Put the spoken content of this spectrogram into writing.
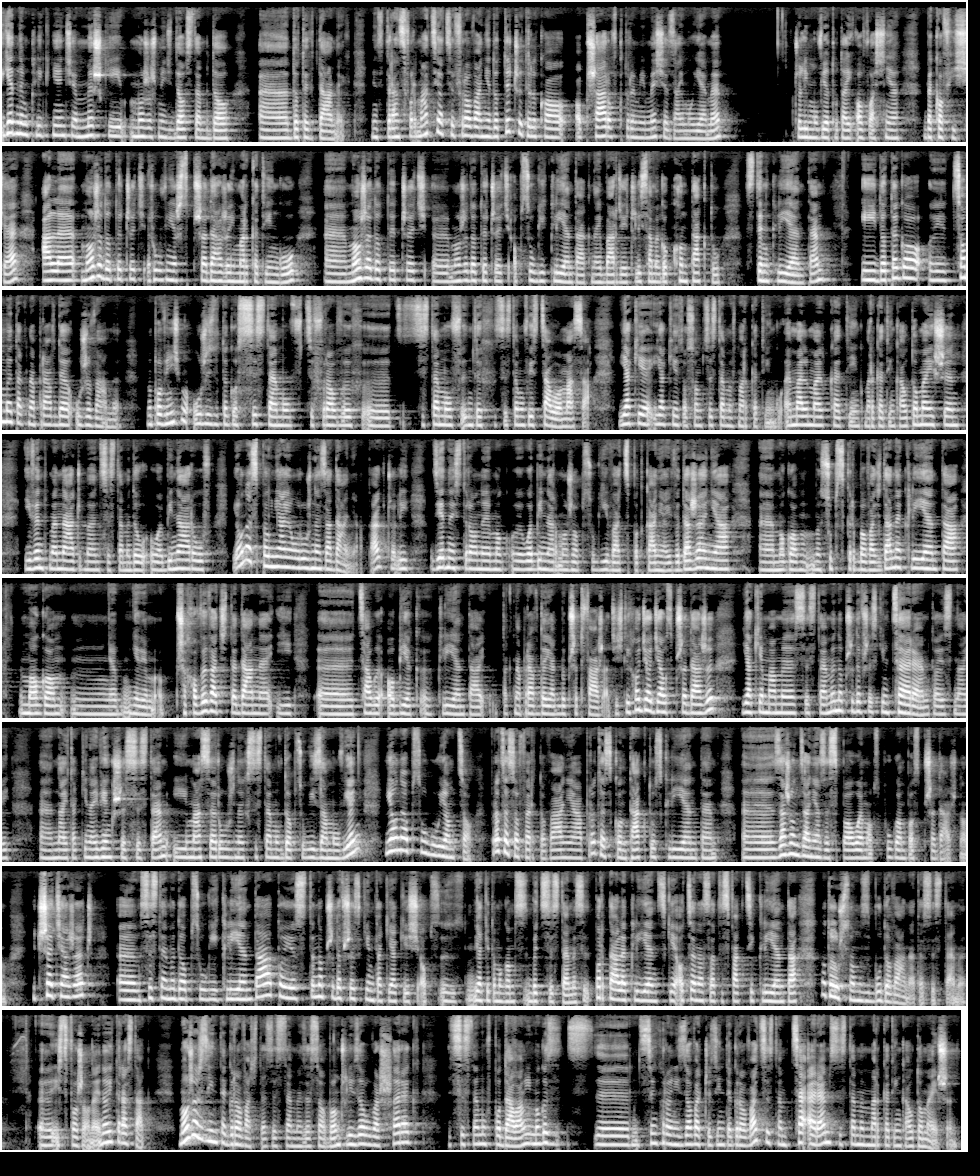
Jednym kliknięciem myszki możesz mieć dostęp do, e, do tych danych. Więc transformacja cyfrowa nie dotyczy tylko obszarów, którymi my się zajmujemy, czyli mówię tutaj o właśnie back-office, ale może dotyczyć również sprzedaży i marketingu, e, może dotyczyć, e, może dotyczyć obsługi klienta jak najbardziej, czyli samego kontaktu z tym klientem i do tego, e, co my tak naprawdę używamy. No, powinniśmy użyć do tego systemów cyfrowych, systemów, tych systemów jest cała masa. Jakie, jakie to są systemy w marketingu? ML marketing, marketing automation, event management, systemy do webinarów i one spełniają różne zadania, tak? Czyli z jednej strony webinar może obsługiwać spotkania i wydarzenia, mogą subskrybować dane klienta, mogą, mm, nie wiem, przechowywać te dane i cały obieg klienta tak naprawdę jakby przetwarzać. Jeśli chodzi o dział sprzedaży, jakie mamy systemy? No przede wszystkim CRM to jest naj, e, naj, taki największy system i masę różnych systemów do obsługi zamówień i one obsługują co? Proces ofertowania, proces kontaktu z klientem, e, zarządzania zespołem, obsługą posprzedażną. I trzecia rzecz, e, systemy do obsługi klienta to jest no przede wszystkim takie jakieś, jakie to mogą być systemy, portale klienckie, ocena satysfakcji klienta, no to już są zbudowane te systemy e, i stworzone. No i teraz tak, możesz zintegrować te systemy ze sobą, czyli zauważ szereg systemów podałam i mogę synchronizować czy zintegrować system CRM z systemem Marketing Automation.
